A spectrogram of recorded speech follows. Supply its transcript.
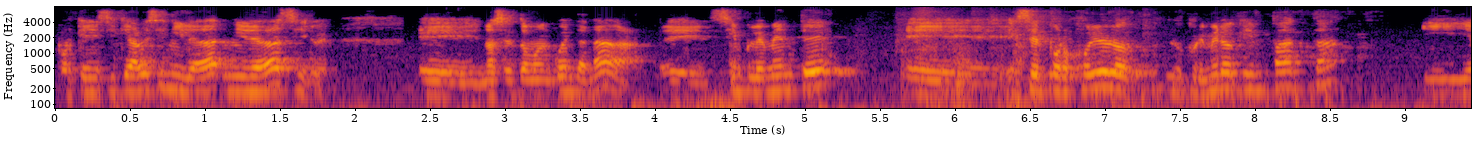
porque ni siquiera a veces ni la edad, ni la edad sirve. Eh, no se toma en cuenta nada. Simplemente es el portfolio lo, primero que impacta y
